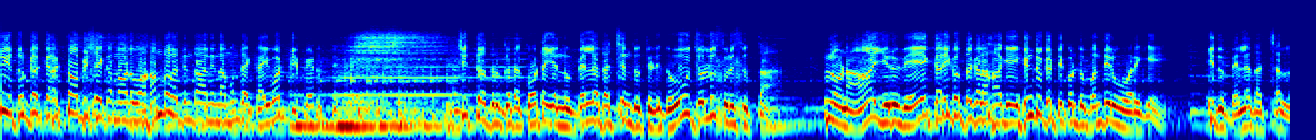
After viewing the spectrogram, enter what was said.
ಈ ದುರ್ಗಕ್ಕೆ ರಕ್ತಾಭಿಷೇಕ ಮಾಡುವ ಹಂಬಲದಿಂದ ನಿನ್ನ ಮುಂದೆ ಕೈವೊಡ್ಡಿ ಬೇಡುತ್ತಿದ್ದೆ. ಚಿತ್ರದುರ್ಗದ ಕೋಟೆಯನ್ನು ಬೆಲ್ಲದಚ್ಚೆಂದು ತಿಳಿದು ಜೊಲ್ಲು ಸುರಿಸುತ್ತಾ. ನೋಣ, ಇರುವೆ, ಕರಿಗೊದ್ದಗಳ ಹಾಗೆ ಹಿಂಡುಗಟ್ಟಿಕೊಂಡು ಬಂದಿರುವವರಿಗೆ. ಇದು ಬೆಲ್ಲದಚ್ಚಲ್ಲ.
